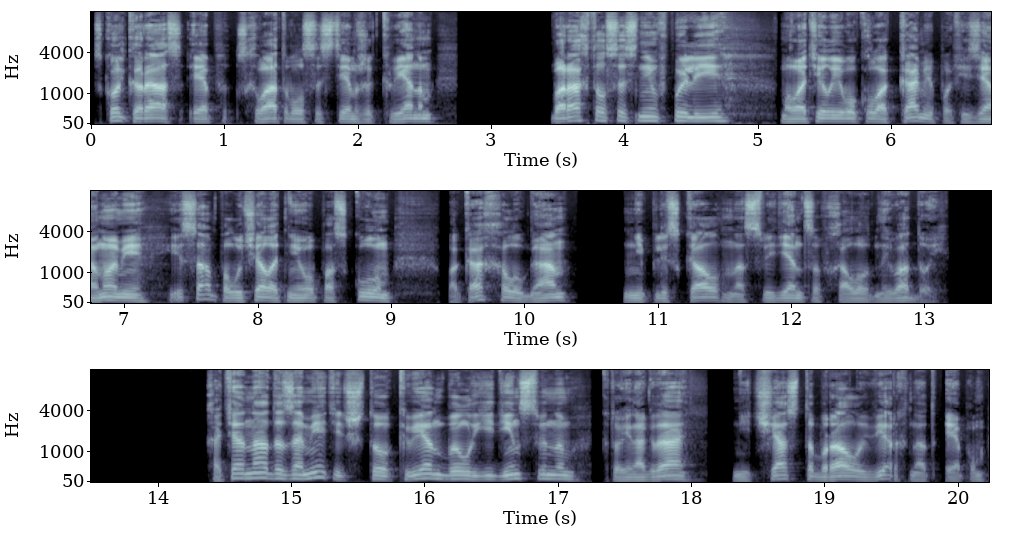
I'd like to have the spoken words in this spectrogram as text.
Сколько раз Эп схватывался с тем же Квеном, барахтался с ним в пыли, молотил его кулаками по физиономии и сам получал от него по скулам, пока Халуган не плескал на свиденцев холодной водой. Хотя надо заметить, что Квен был единственным, кто иногда нечасто брал верх над Эпом,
